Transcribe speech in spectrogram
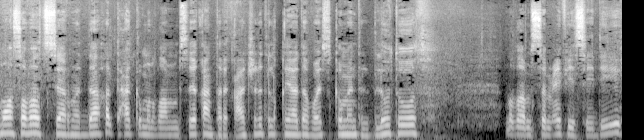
مواصفات السيارة من الداخل تحكم نظام الموسيقى عن طريق عجلة القيادة voice command البلوتوث نظام السمعي في سي دي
